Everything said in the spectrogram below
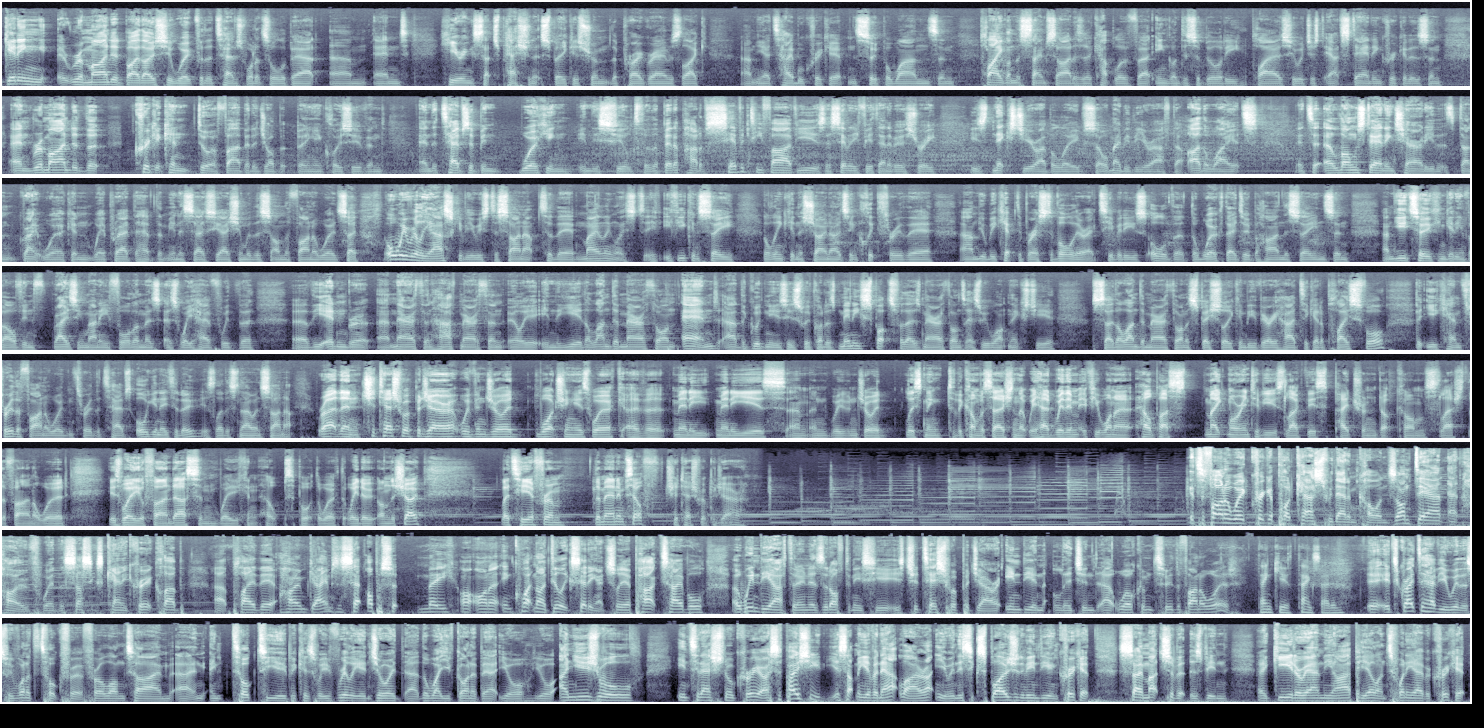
getting reminded by those who work for the Tavs what it's all about um, and hearing such passionate speakers from the programs like um, you know, table cricket and Super Ones, and playing on the same side as a couple of uh, England disability players who are just outstanding cricketers, and and reminded that cricket can do a far better job at being inclusive, and and the Tavs have been working in this field for the better part of 75 years. Their 75th anniversary is next year, I believe, so maybe the year after. Either way, it's it's a, a long-standing charity that's done great work, and we're proud to have them in association with us on the final word. So all we really ask of you is to sign up to their mailing list. If, if you can see the link in the show notes and click through there, um, you'll be kept abreast of all their activities, all of the, the work they do behind the scenes, and um, you too can get involved in raising money for them as, as we have with the uh, the Edinburgh uh, Marathon, half marathon earlier in the year, the London Marathon, and uh, the good news is we've got as many spots for those marathons as we want next year. So the London Marathon especially can be very hard to get a place for, but you can through the final word and through the Tavs. All you need to do is let us know and sign up. Right then, Cheteshwar Pujara, we've enjoyed watching his work over many, many years, um, and we've enjoyed listening to the conversation that we had with him. If you want to help us make more interviews like this, patreon.com slash the final word is where you'll find us and where you can help support the work that we do on the show. Let's hear from the man himself, Cheteshwar Pujara. It's a final word cricket podcast with Adam Collins. I'm down at Hove, where the Sussex County Cricket Club uh, play their home games, and sat opposite me on a, in quite an idyllic setting, actually, a park table, a windy afternoon, as it often is here, is Cheteshwar Pujara, Indian legend. Uh, welcome to the final word. Thank you. Thanks, Adam. It's great to have you with us. We've wanted to talk for, for a long time uh, and, and talk to you because we've really enjoyed uh, the way you've gone about your, your unusual international career. I suppose you, you're something of an outlier, aren't you, in this explosion of Indian cricket? So much of it has been uh, geared around the IPL and 20 over cricket.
